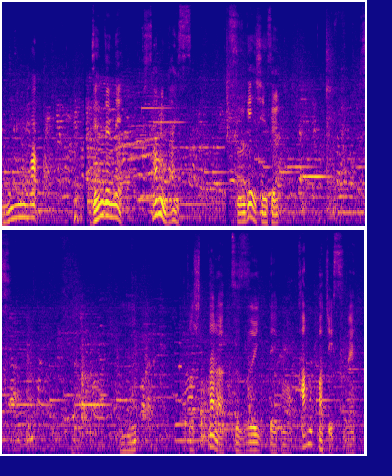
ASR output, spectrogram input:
うんま。全然ね臭みないっす。すげえ新鮮。そしたら続いてこのカンパチっすね。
